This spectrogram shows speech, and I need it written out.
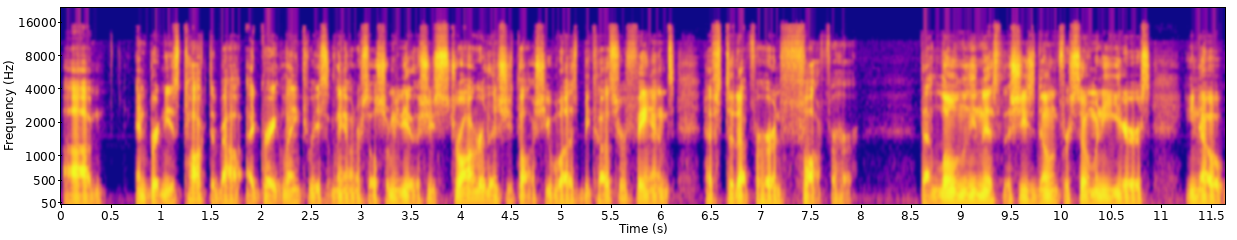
Um, and Britney has talked about at great length recently on her social media that she's stronger than she thought she was because her fans have stood up for her and fought for her. That loneliness that she's known for so many years, you know,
